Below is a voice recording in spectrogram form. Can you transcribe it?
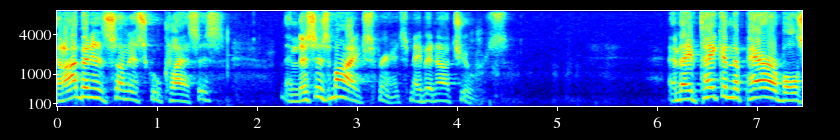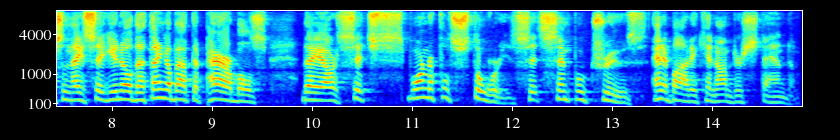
And I've been in Sunday school classes, and this is my experience, maybe not yours. And they've taken the parables and they said, you know, the thing about the parables, they are such wonderful stories, such simple truths. Anybody can understand them.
